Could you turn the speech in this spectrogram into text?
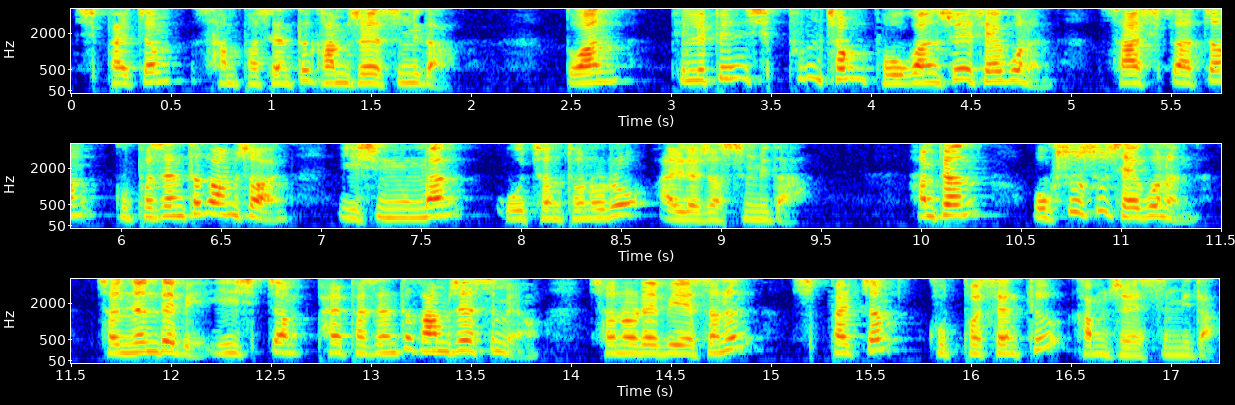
18.3% 감소했습니다. 또한 필리핀 식품청 보관소의 재고는 44.9% 감소한 26만 5천 톤으로 알려졌습니다. 한편 옥수수 재고는 전년 대비 20.8% 감소했으며 전월에 비해서는 18.9% 감소했습니다.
